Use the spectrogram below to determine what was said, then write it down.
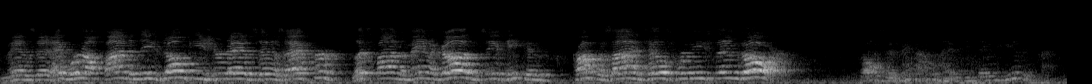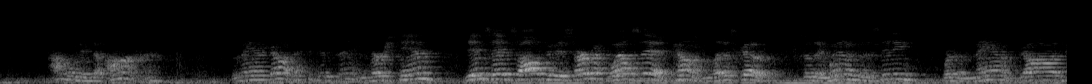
The man said, Hey, we're not finding these donkeys your dad sent us after. Let's find the man of God and see if he can prophesy and tell us where these things are. Saul said, Man, I don't have anything to give him. I wanted to honor the man of God. That's a good thing. Verse 10 Then said Saul to his servant, Well said, come, let us go. So they went unto the city where the man of God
